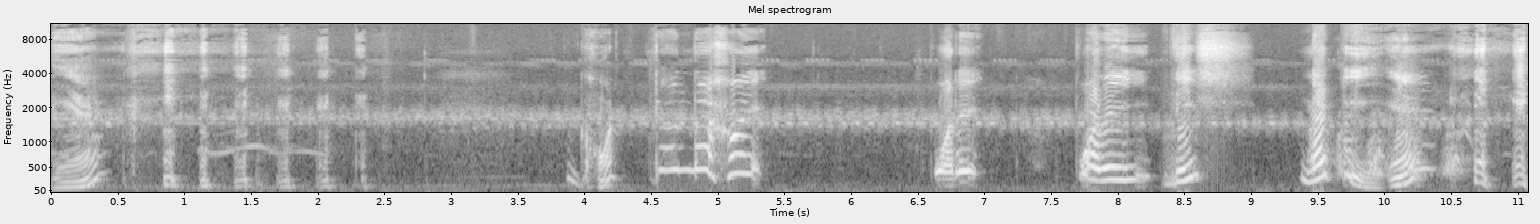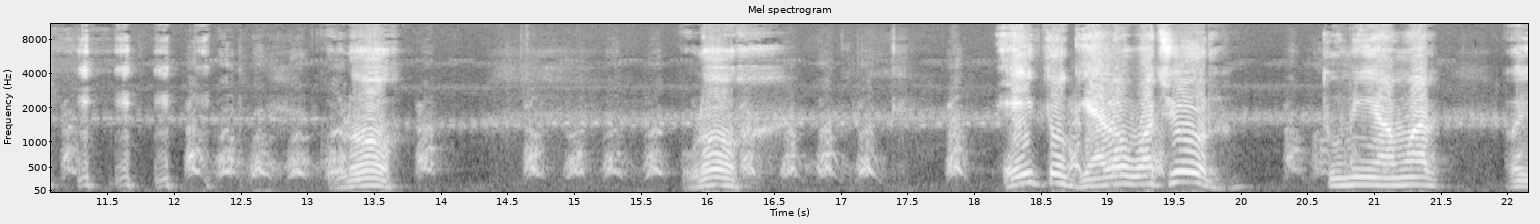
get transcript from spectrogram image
দিয়ে ঘরটা না হয় পরে, পরেই দিস নাকি উড়ো উড়ো। এই তো গেল বছর। তুমি আমার ওই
